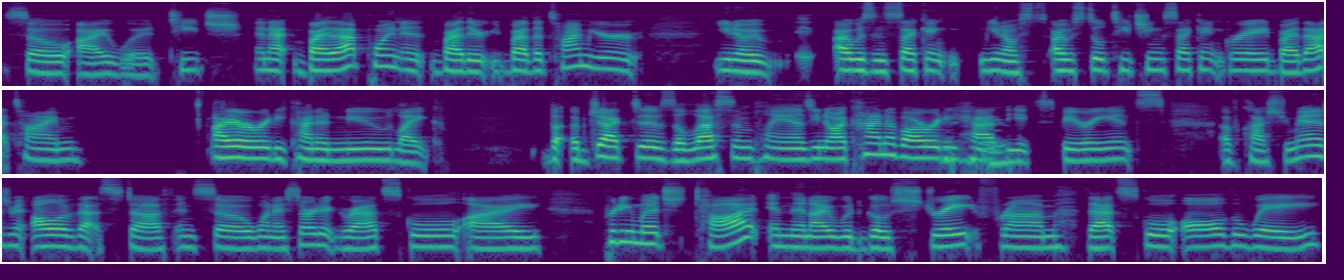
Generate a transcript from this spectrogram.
So I would teach and at, by that point by the by the time you're you know I was in second, you know, I was still teaching second grade. By that time I already kind of knew like the objectives, the lesson plans. You know, I kind of already mm-hmm. had the experience of classroom management, all of that stuff. And so when I started grad school, I pretty much taught, and then I would go straight from that school all the way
